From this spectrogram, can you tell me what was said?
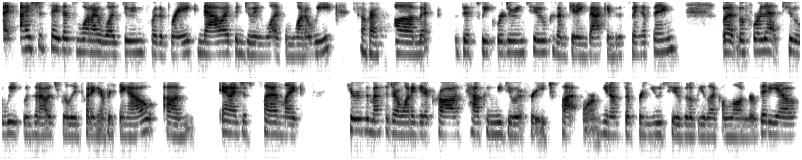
I, I should say that's what I was doing for the break. Now I've been doing like one a week. Okay. Um, this week we're doing two because I'm getting back into the swing of things. But before that, two a week was when I was really putting everything out. Um, and I just plan like, here's the message I want to get across. How can we do it for each platform? You know, so for YouTube, it'll be like a longer video.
